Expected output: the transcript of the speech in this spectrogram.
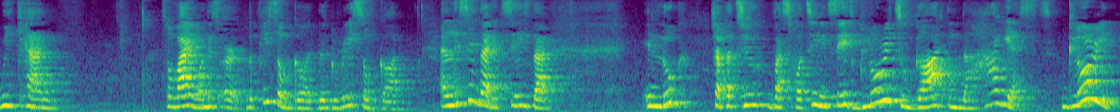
we can survive on this earth. The peace of God, the grace of God. And listen that it says that in Luke chapter 2, verse 14, it says, Glory to God in the highest. Glory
